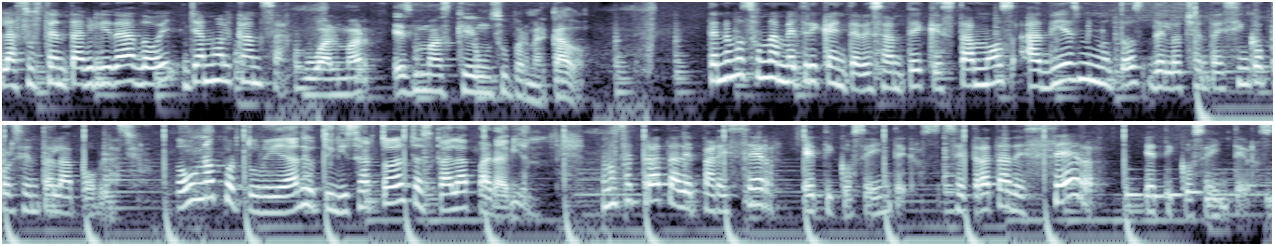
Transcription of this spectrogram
La sustentabilidad hoy ya no alcanza. Walmart es más que un supermercado. Tenemos una métrica interesante que estamos a 10 minutos del 85% de la población. Una oportunidad de utilizar toda esta escala para bien. No se trata de parecer éticos e íntegros, se trata de ser éticos e íntegros.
